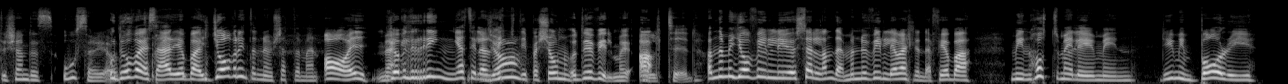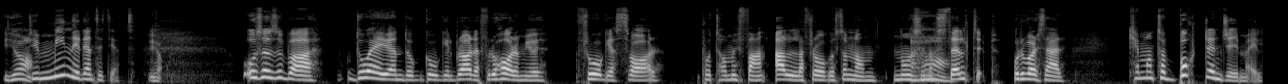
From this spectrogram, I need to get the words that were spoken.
det kändes oseriöst. Och då var jag så här, jag bara, jag vill inte nu chatta med en AI. Nej. Jag vill ringa till en Ja. riktig person. Och det vill man ju alltid. Ja, nej men jag vill ju sällan det, men nu vill jag verkligen det. För jag bara, min hotmail är ju min, det är ju min borg. Ja. Det är ju min identitet. Ja. Och sen så bara, då är ju ändå Google bra där för då har de ju fråga svar på ta mig fan alla frågor som någon någonsin Aha. har ställt typ. Och då var det så här. kan man ta bort en Gmail?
